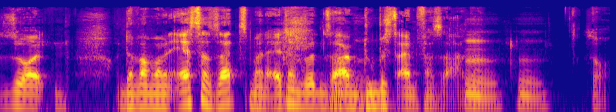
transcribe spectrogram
Sollten. Und da war mein erster Satz, meine Eltern würden sagen, mhm. du bist ein Versager. Mhm. So.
